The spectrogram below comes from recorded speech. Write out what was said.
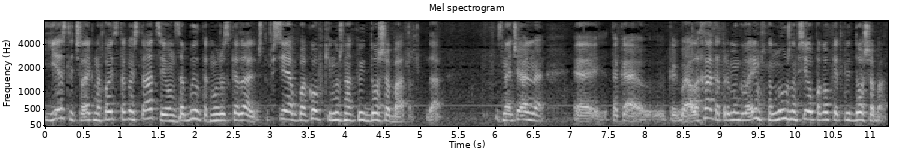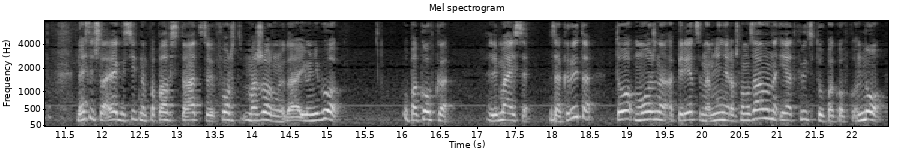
если человек находится в такой ситуации, он забыл, как мы уже сказали, что все упаковки нужно открыть до шаббата. Да. Изначально э, такая как бы Аллаха, о которой мы говорим, что нужно все упаковки открыть до шаббата. Но если человек действительно попал в ситуацию форс-мажорную, да, и у него упаковка лимайса закрыта, то можно опереться на мнение Равшлама Залмана и открыть эту упаковку. Но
